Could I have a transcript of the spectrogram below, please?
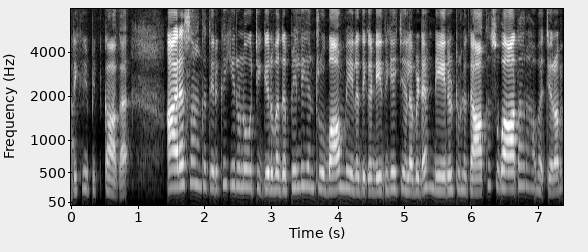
அதிகரிப்பிற்காக அரசாங்கத்திற்கு இருநூற்றி இருபது பில்லியன் ரூபாய் மேலதிக நிதியை செலவிட நேரிட்டுள்ளதாக சுகாதார அமைச்சரும்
